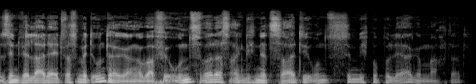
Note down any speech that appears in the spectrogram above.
sind wir leider etwas mit untergegangen. Aber für uns war das eigentlich eine Zeit, die uns ziemlich populär gemacht hat.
